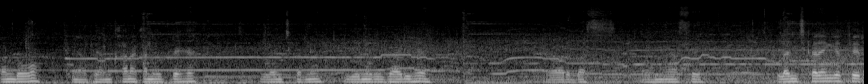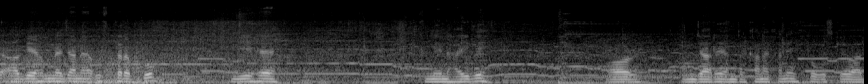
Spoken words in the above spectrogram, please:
पंडो यहाँ पे हम खाना खाने उतरे हैं लंच करने। ये मेरी गाड़ी है और बस हम यहाँ से लंच करेंगे, फिर आगे हमने जाना है उस तरफ़ को। ये है मेन हाईवे, और हम जा रहे हैं अंदर खाना खाने तो उसके बाद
